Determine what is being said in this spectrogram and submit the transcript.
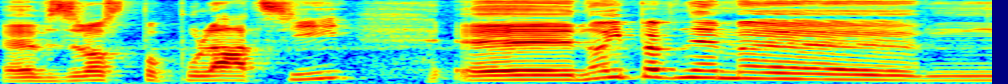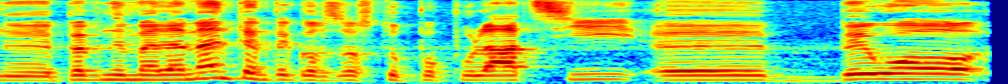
e, wzrost populacji. E, No i pewnym, e, pewnym elementem tego wzrostu populacji było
